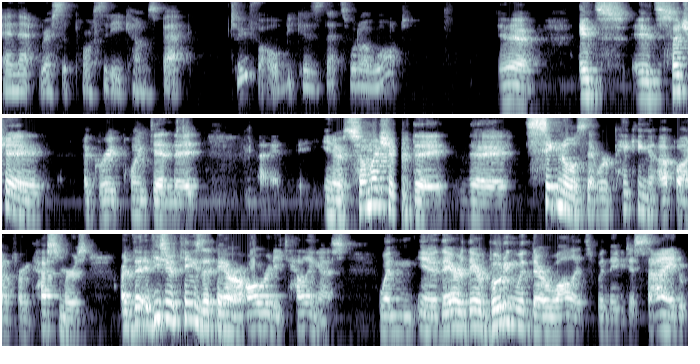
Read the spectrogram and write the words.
and that reciprocity comes back twofold because that's what I want. Yeah, it's it's such a a great point, Dan. That uh, you know, so much of the the signals that we're picking up on from customers are the, these are things that they are already telling us when you know they're they're voting with their wallets when they decide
